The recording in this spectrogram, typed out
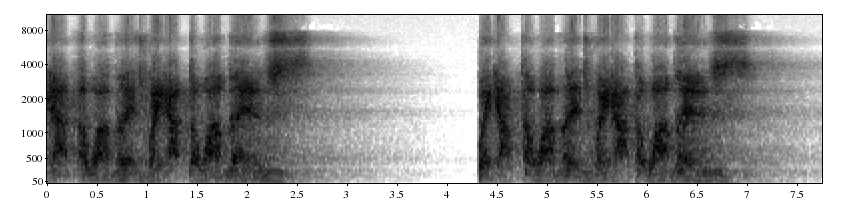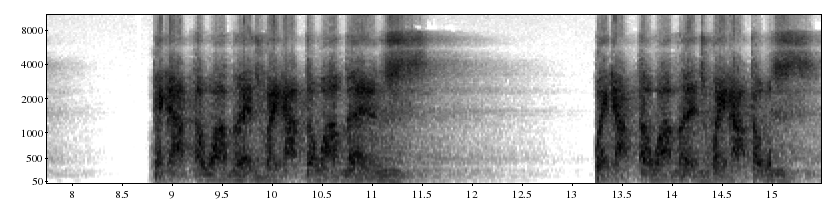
Pick up the Wobblins, wake up the Wobblins. Wake up the Wobblins, wake up the Wobblins. Pick up the Wobblins, wake up the Wobblins. Wake up the Wobblins, wake up the Wobblins.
